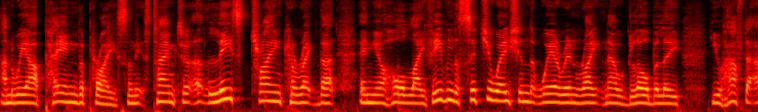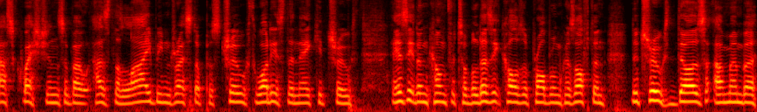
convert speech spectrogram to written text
and we are paying the price. And it's time to at least try and correct that in your whole life. Even the situation that we're in right now globally, you have to ask questions about has the lie been dressed up as truth? What is the naked truth? Is it uncomfortable? Does it cause a problem? Because often the truth does. I remember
